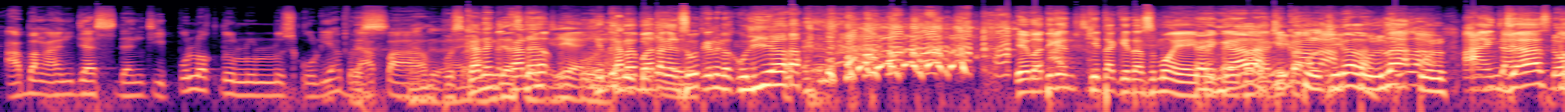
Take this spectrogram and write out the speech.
Abang Anjas dan Cipul waktu lulus kuliah berapa? Mampus Karena Anjas karena dan Cipul. karena Batang yang sebut kan nggak kuliah. ya berarti kan kita kita semua ya IPK enggak lah, kita. Cipul, lah, Cipul. Cipul. Anjas, doang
